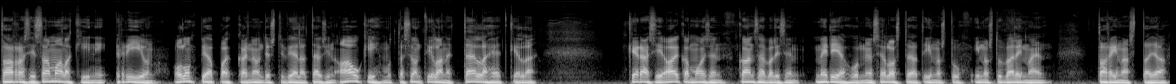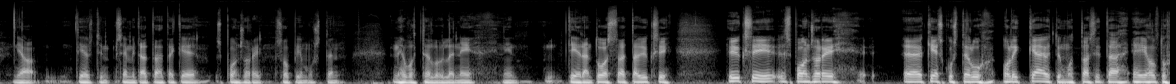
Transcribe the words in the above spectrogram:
tarrasi samalla kiinni Rion olympiapaikkaa. Ne on tietysti vielä täysin auki, mutta se on tilanne tällä hetkellä. Keräsi aikamoisen kansainvälisen mediahuomion selostajat innostu, innostu Välimäen tarinasta ja, ja tietysti se, mitä tämä tekee sponsorisopimusten neuvotteluille, niin, niin tiedän tuossa, että yksi, yksi sponsori keskustelu oli käyty, mutta sitä ei oltu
